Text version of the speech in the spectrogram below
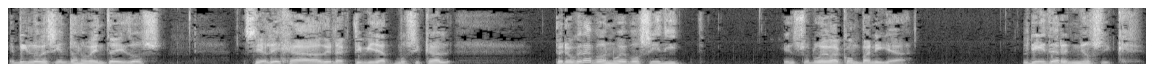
En 1992 se aleja de la actividad musical, pero graba un nuevo CD en su nueva compañía, Leader Music.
